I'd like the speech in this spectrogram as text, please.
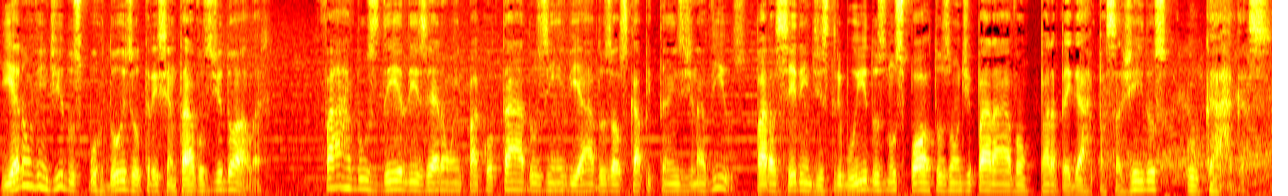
e eram vendidos por dois ou três centavos de dólar. Fardos deles eram empacotados e enviados aos capitães de navios para serem distribuídos nos portos onde paravam para pegar passageiros ou cargas.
